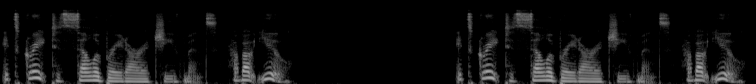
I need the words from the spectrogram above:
It's great to celebrate our achievements. How about you? It's great to celebrate our achievements. How about you?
